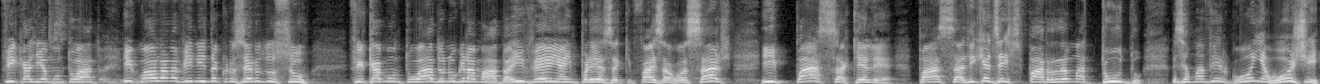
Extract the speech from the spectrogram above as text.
Fica ali amontoado. Igual lá na Avenida Cruzeiro do Sul fica amontoado no gramado. Aí vem a empresa que faz a roçagem e passa aquele, passa ali, quer dizer, esparrama tudo. Mas é uma vergonha hoje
